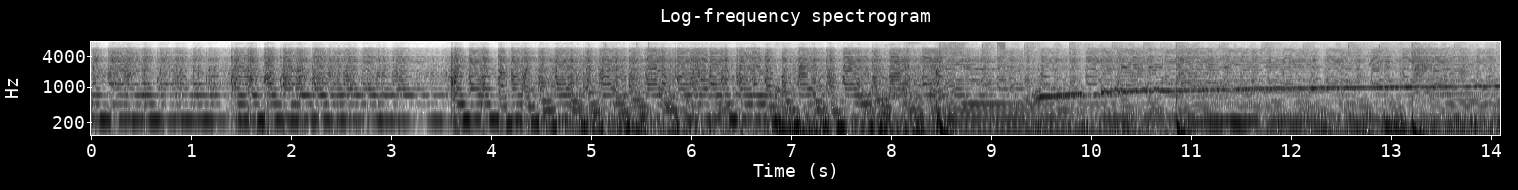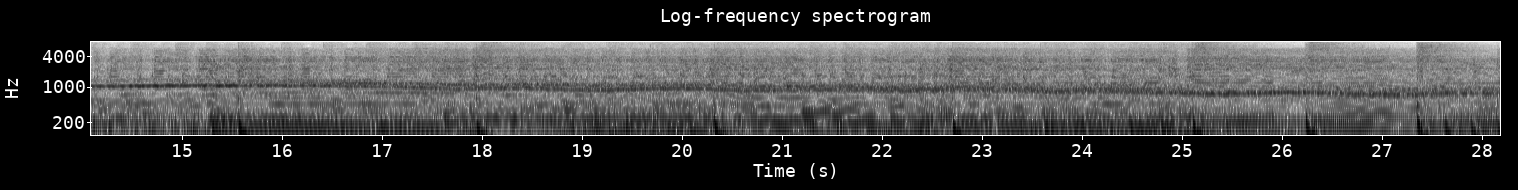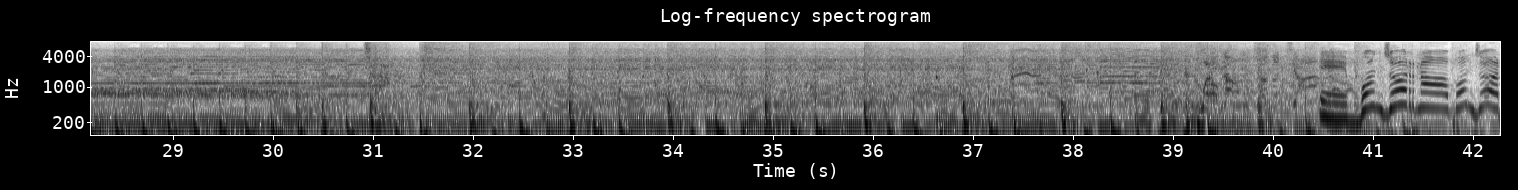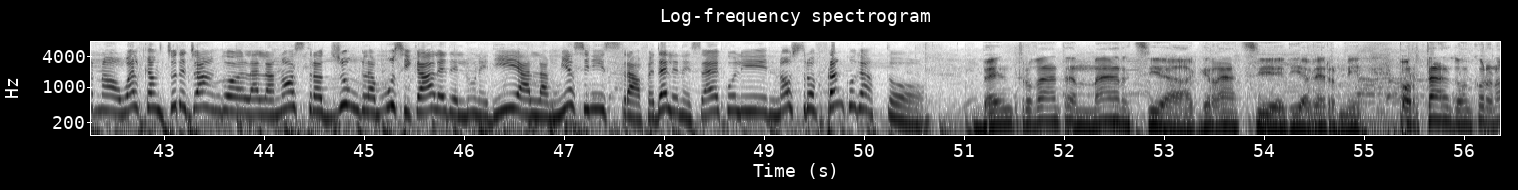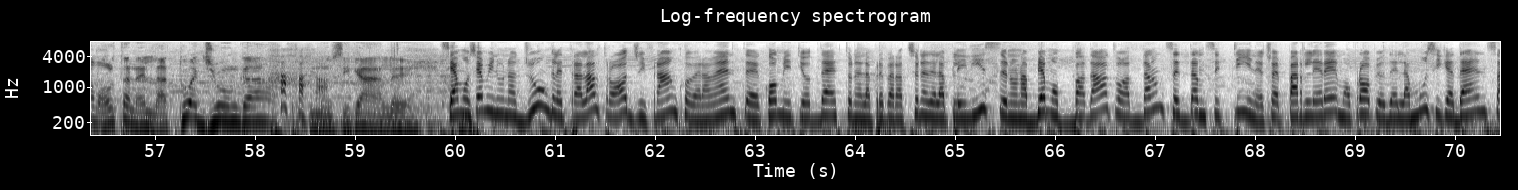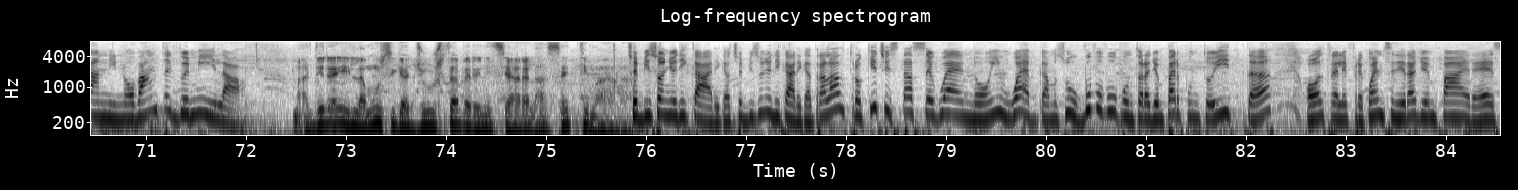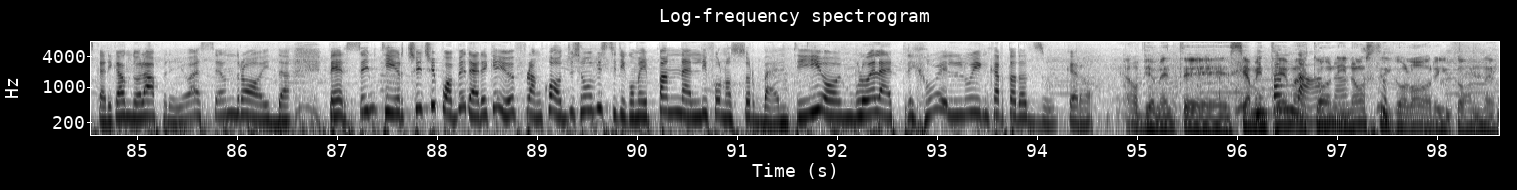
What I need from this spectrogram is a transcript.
Thank you. Buongiorno, buongiorno, welcome to the jungle, la nostra giungla musicale del lunedì. Alla mia sinistra, fedele nei secoli, il nostro Franco Gatto. Ben trovata Marzia, grazie di avermi portato ancora una volta nella tua giungla musicale. Siamo, siamo, in una giungla e tra l'altro oggi Franco veramente come ti ho detto nella preparazione della playlist non abbiamo badato a danze e danzettine, cioè parleremo proprio della musica dance anni 90 e 2000. Ma direi la musica giusta per iniziare la settimana. C'è bisogno di carica, c'è bisogno di carica. Tra l'altro chi ci sta seguendo in webcam su www.radioempire.it, oltre alle frequenze di Radio Empire e scaricando l'app di iOS e Android per sentirci, ci può vedere che io e Franco oggi siamo vestiti come pannelli fonoassorbenti. Io in blu elettrico e lui in carta da zucchero. Ovviamente siamo in, in tema con i nostri colori, con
